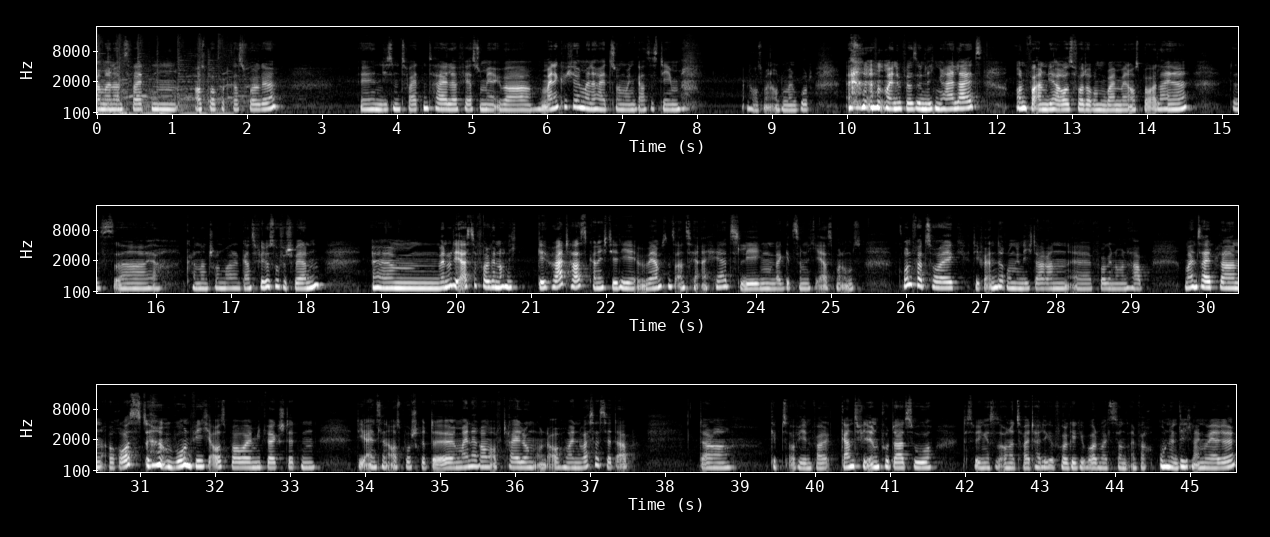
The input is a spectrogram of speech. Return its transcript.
bei meiner zweiten Ausbau-Podcast-Folge. In diesem zweiten Teil erfährst du mehr über meine Küche, meine Heizung, mein Gassystem, mein Haus, mein Auto, mein Boot, meine persönlichen Highlights und vor allem die Herausforderungen beim Van-Ausbau alleine. Das äh, ja, kann dann schon mal ganz philosophisch werden. Ähm, wenn du die erste Folge noch nicht gehört hast, kann ich dir die wärmstens ans Herz legen. Da geht es nämlich erstmal ums Grundfahrzeug, die Veränderungen, die ich daran äh, vorgenommen habe, mein Zeitplan, Rost, Wohn, wie ich ausbaue, Mietwerkstätten, die einzelnen Ausbauschritte, meine Raumaufteilung und auch mein Wassersetup. Da gibt es auf jeden Fall ganz viel Input dazu. Deswegen ist es auch eine zweiteilige Folge geworden, weil es sonst einfach unendlich lang wäre.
